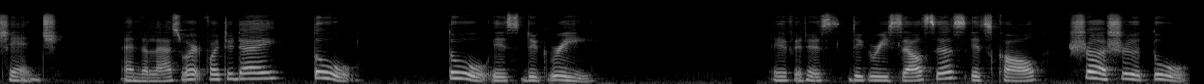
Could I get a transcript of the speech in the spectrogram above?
change. And the last word for today, du. Du is degree. If it is degree Celsius, it's called 摄氏度,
